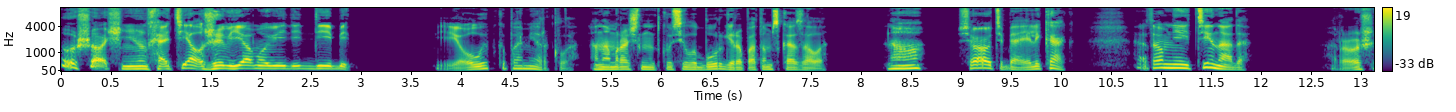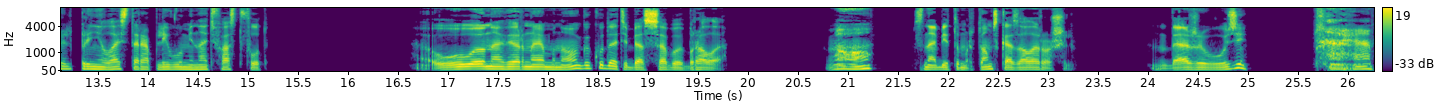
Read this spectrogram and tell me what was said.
Уж очень он хотел живьем увидеть Диби. Ее улыбка померкла. Она мрачно надкусила бургер, а потом сказала. «Ну, все у тебя или как? А то мне идти надо». Рошель принялась торопливо уминать фастфуд. «Ула, наверное, много куда тебя с собой брала?» «О», — с набитым ртом сказала Рошель. «Даже в УЗИ?» «Ага,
